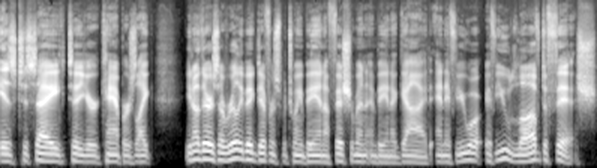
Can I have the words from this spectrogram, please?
is to say to your campers like you know there's a really big difference between being a fisherman and being a guide and if you are, if you love to fish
